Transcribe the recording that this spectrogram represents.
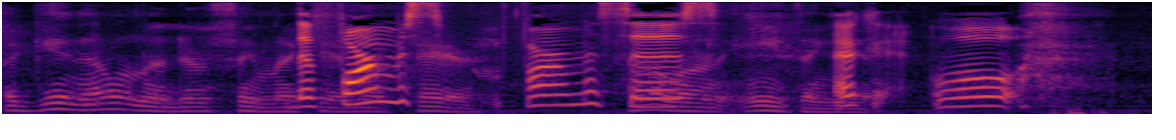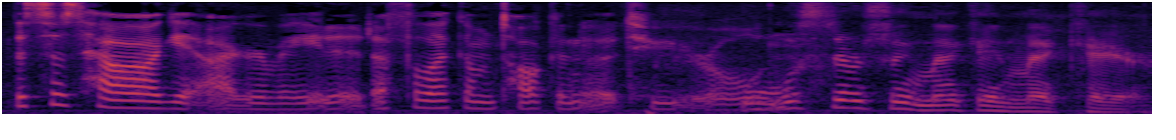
Again, I don't know the difference between Medicaid the pharmac- Medicare. I don't pharmacists. learn anything. yet. Okay, well, this is how I get aggravated. I feel like I'm talking to a two year Well, old. what's the difference between Medicaid and Medicare?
